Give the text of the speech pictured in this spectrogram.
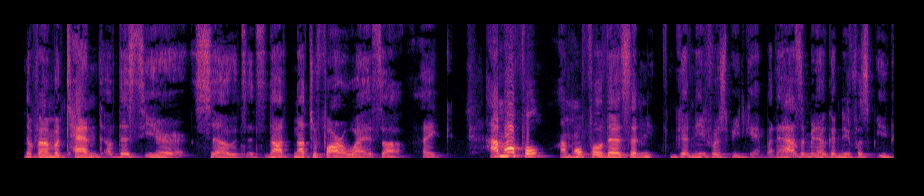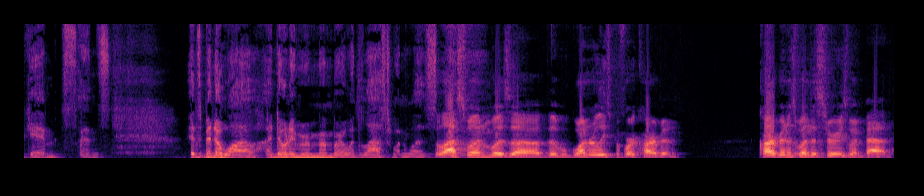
November tenth of this year, so it's it's not not too far away. So like, I'm hopeful. I'm hopeful there's a good Need for Speed game, but there hasn't been a good Need for Speed game since it's been a while. I don't even remember what the last one was. The last Uh, one was uh, the one released before Carbon. Carbon is when the series went bad.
